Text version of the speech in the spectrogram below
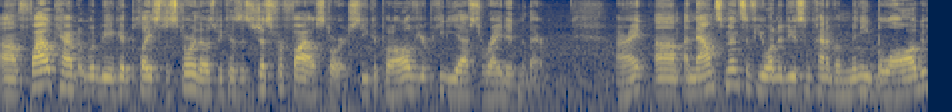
um, file cabinet would be a good place to store those because it's just for file storage. So you could put all of your PDFs right into there. All right. Um, announcements, if you want to do some kind of a mini blog,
